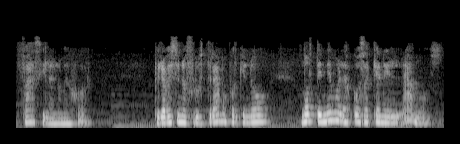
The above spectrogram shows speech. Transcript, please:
fácil a lo mejor. Pero a veces nos frustramos porque no, no obtenemos las cosas que anhelamos.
